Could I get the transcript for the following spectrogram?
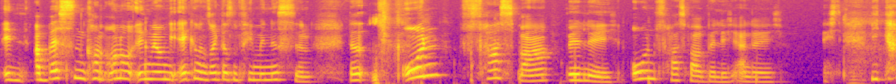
in, am besten kommt auch noch irgendwer um die Ecke und sagt, das ist eine Feministin. Das, unfassbar billig, unfassbar billig, ehrlich. Echt. Wie kann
